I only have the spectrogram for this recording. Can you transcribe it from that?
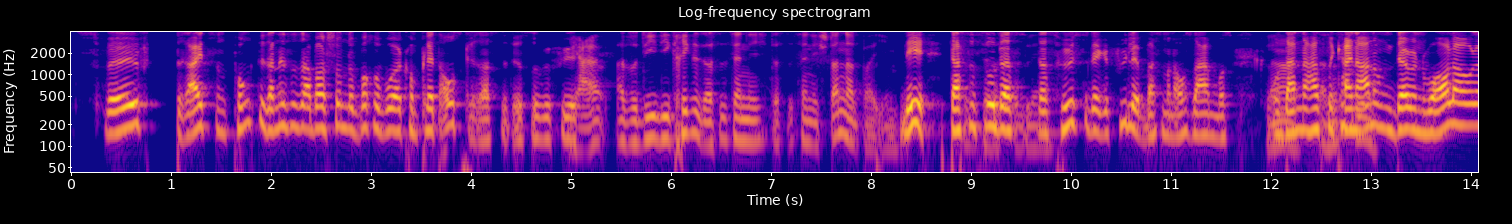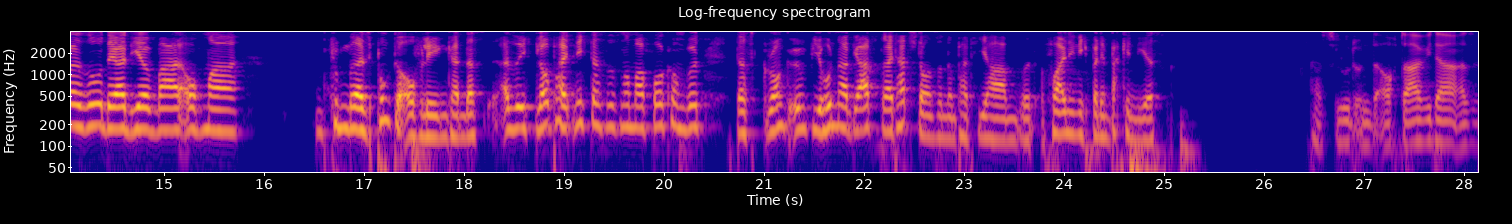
12, 13 Punkte, dann ist es aber schon eine Woche, wo er komplett ausgerastet ist, so gefühlt. ja, also die, die kriegt er, das ist ja nicht, das ist ja nicht Standard bei ihm. Nee, das, Das ist ist so ja das das, Problem. das höchste der Gefühle, was man auch sagen muss. Klar, und dann hast du, ist keine cool. Ahnung, einen Darren Waller oder so, der dir mal auch mal 35 Punkte auflegen kann. Das, also ich glaube halt nicht, dass es nochmal vorkommen wird, dass Gronk irgendwie 100 Yards, drei Touchdowns in einer Partie haben wird. Vor allen Dingen nicht bei den Buccaneers. Absolut. Und auch da wieder, also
